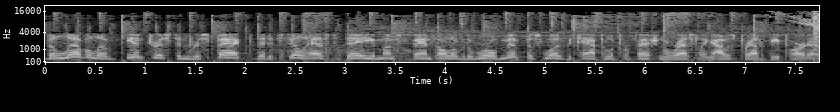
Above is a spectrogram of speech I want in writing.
the level of interest and respect that it still has today amongst fans all over the world. Memphis was the capital of professional wrestling. I was proud to be a part of.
